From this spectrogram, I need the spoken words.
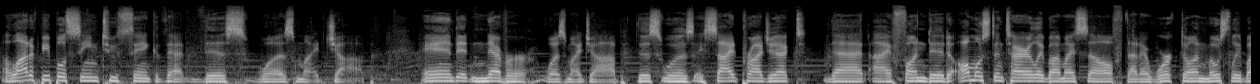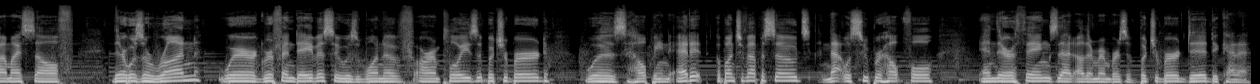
A lot of people seem to think that this was my job. And it never was my job. This was a side project that I funded almost entirely by myself, that I worked on mostly by myself. There was a run where Griffin Davis, who was one of our employees at Butcherbird, was helping edit a bunch of episodes, and that was super helpful. And there are things that other members of Butcherbird did to kind of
